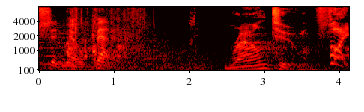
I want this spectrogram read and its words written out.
should know better. Round two. Fight!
